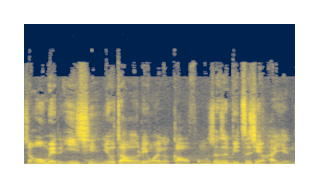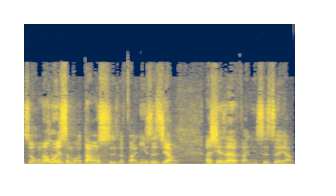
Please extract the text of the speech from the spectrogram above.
像欧美的疫情又到了另外一个高峰，甚至比之前还严重。那为什么当时的反应是这样？那现在的反应是这样？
